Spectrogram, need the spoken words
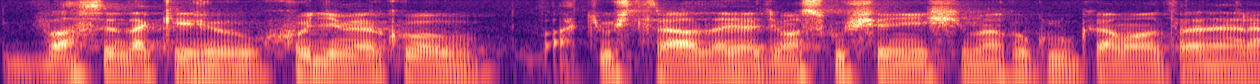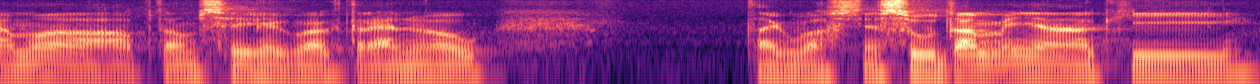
vlastně taky, že chodím jako, ať už třeba tady těma zkušenějšíma jako klukama, trenérama a ptám se jich, jako jak trénujou, tak vlastně jsou tam i nějaký,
